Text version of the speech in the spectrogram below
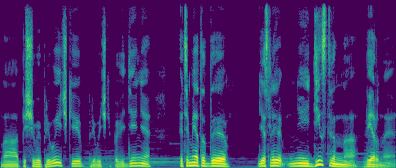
на пищевые привычки, привычки поведения. Эти методы, если не единственно верные,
